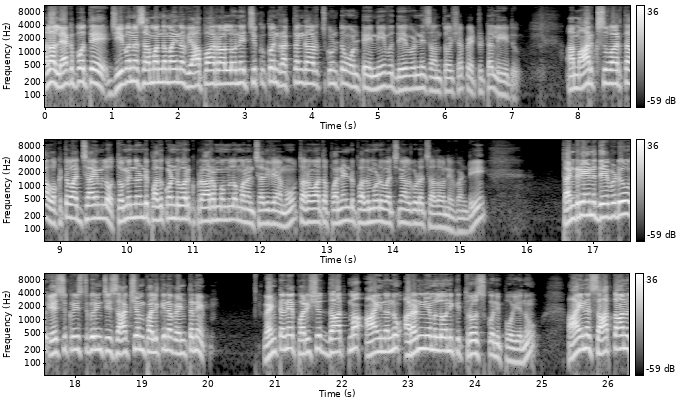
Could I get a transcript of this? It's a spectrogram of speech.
అలా లేకపోతే జీవన సంబంధమైన వ్యాపారాల్లోనే చిక్కుకొని రక్తం గార్చుకుంటూ ఉంటే నీవు దేవుణ్ణి సంతోషపెట్టుట లేదు. ఆ మార్క్స్ వార్త ఒకటో అధ్యాయంలో తొమ్మిది నుండి పదకొండు వరకు ప్రారంభంలో మనం చదివాము. తర్వాత పన్నెండు పదమూడు వచనాలు కూడా చదవనివ్వండి. తండ్రి అయిన దేవుడు యేసుక్రీస్తు గురించి సాక్ష్యం పలికిన వెంటనే వెంటనే పరిశుద్ధాత్మ ఆయనను అరణ్యంలోనికి త్రోసుకొని పోయెను. ఆయన సాతాను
